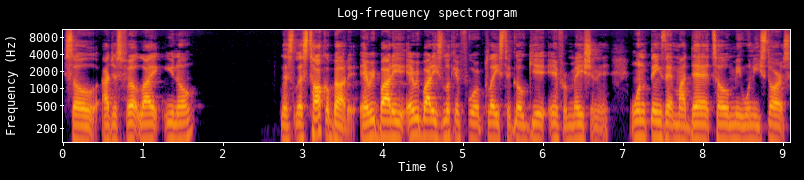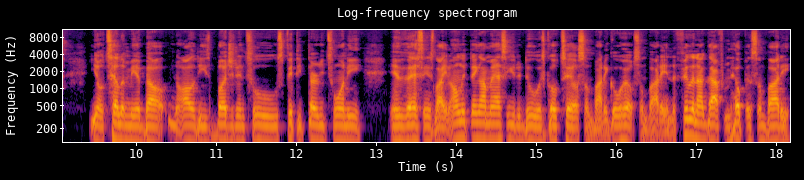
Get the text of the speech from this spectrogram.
So I just felt like, you know, let's let's talk about it. Everybody everybody's looking for a place to go get information and one of the things that my dad told me when he starts you know telling me about you know all of these budgeting tools 50 30 20 investing is like the only thing i'm asking you to do is go tell somebody go help somebody and the feeling i got from helping somebody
